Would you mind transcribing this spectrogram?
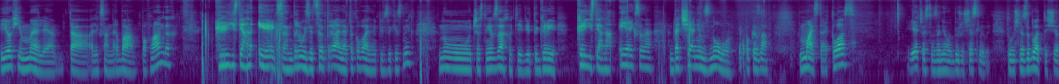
Йохім Мелія та Олександр Ба по флангах. Крістіан Еріксен, друзі, центральний атакувальний півзахисник. Ну, чесно, я в захваті від гри Крістіана Еріксена. Датчанин знову показав майстер-клас. Я, чесно, за нього дуже щасливий. Тому що не забувайте, що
